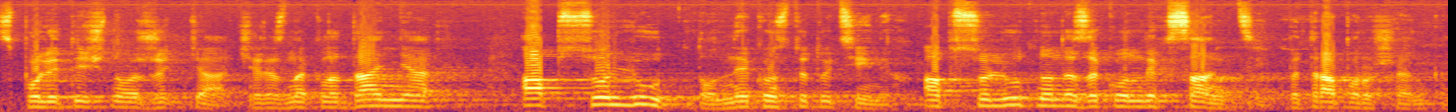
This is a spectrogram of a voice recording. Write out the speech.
з політичного життя через накладання абсолютно неконституційних, абсолютно незаконних санкцій Петра Порошенка,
